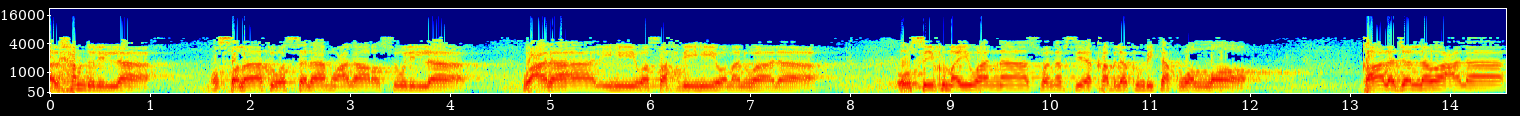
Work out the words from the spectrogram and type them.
الحمد لله والصلاة والسلام على رسول الله وعلى آله وصحبه ومن والاه أوصيكم أيها الناس ونفسي قبلكم بتقوى الله قال جل وعلا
